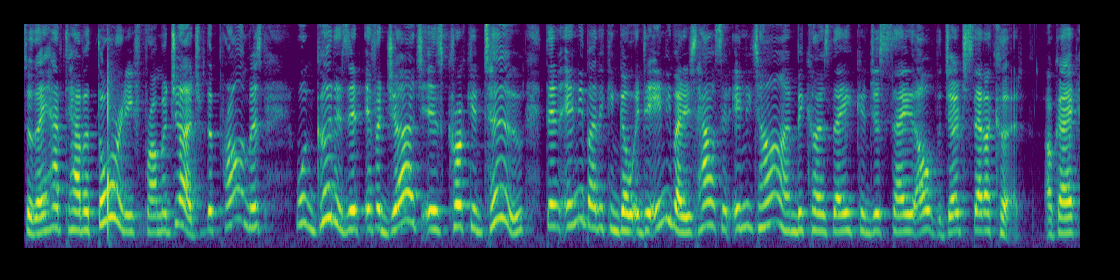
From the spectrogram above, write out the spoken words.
So they have to have authority from a judge. The problem is, what good is it if a judge is crooked too? Then anybody can go into anybody's house at any time because they can just say, "Oh, the judge said I could." Okay,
